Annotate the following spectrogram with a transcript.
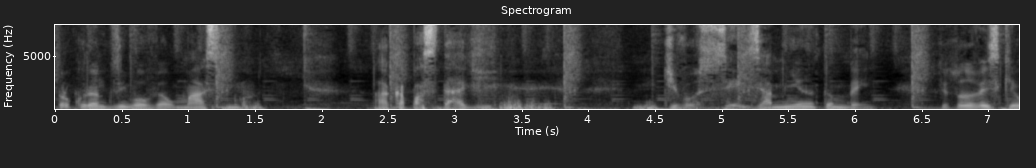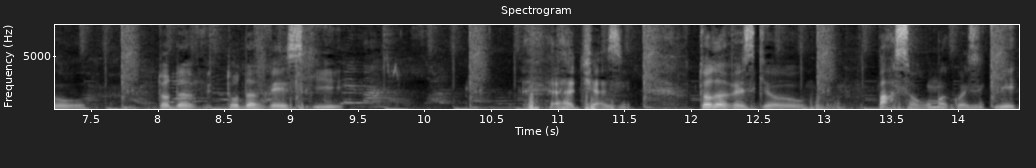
procurando desenvolver ao máximo a capacidade de vocês, a minha também. Que toda vez que eu toda toda vez que tiazinha. Toda vez que eu passo alguma coisa aqui,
